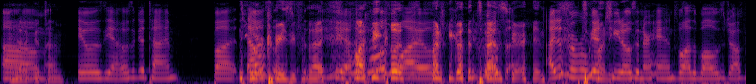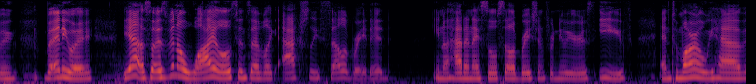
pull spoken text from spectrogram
We had a Um, good time. It was yeah, it was a good time. But You that were was crazy for that. Yeah, Why that was go? wild. Why did we go to Times Square? I just remember we had Cheetos in our hands while the ball was dropping. But anyway, yeah, so it's been a while since I've like actually celebrated, you know, had a nice little celebration for New Year's Eve. And tomorrow we have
